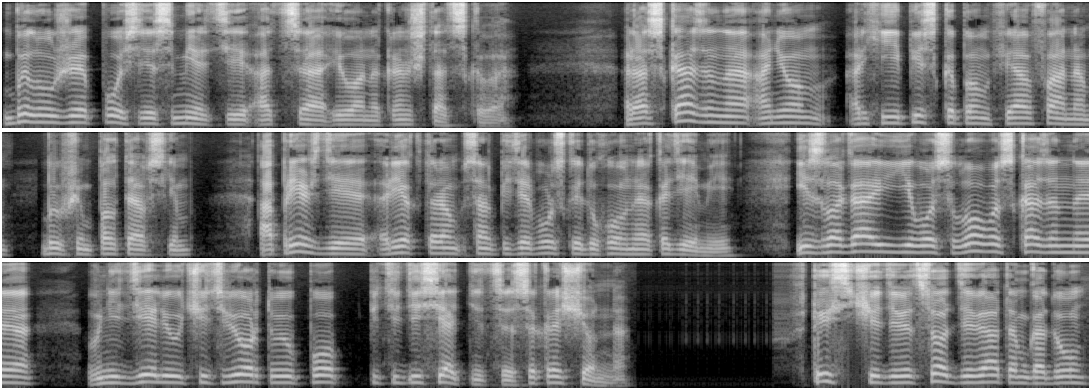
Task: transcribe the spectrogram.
было уже после смерти отца Иоанна Кронштадтского. Рассказано о нем архиепископом Феофаном, бывшим полтавским, а прежде ректором Санкт-Петербургской духовной академии – излагаю его слово, сказанное в неделю четвертую по Пятидесятнице, сокращенно. В 1909 году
